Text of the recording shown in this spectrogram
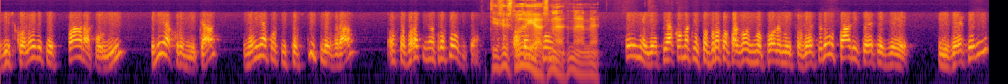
δυσκολεύεται πάρα πολύ διαχρονικά να είναι από τη σωστή πλευρά όσον αφορά την ανθρωπότητα. Της ιστορίας, λοιπόν, ναι, ναι, ναι. Είναι, γιατί ακόμα και στον πρώτο παγκόσμιο πόλεμο ή στο δεύτερο, πάλι το έπαιζε η δεύτερη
